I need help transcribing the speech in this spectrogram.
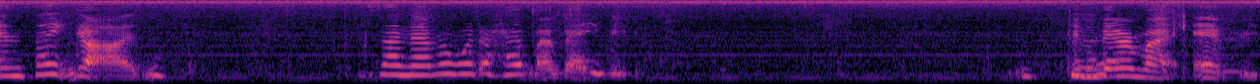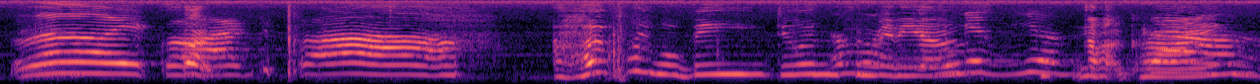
And thank God, because I never would have had my babies. And they're my everything. So, hopefully we'll be doing some videos, not crying.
